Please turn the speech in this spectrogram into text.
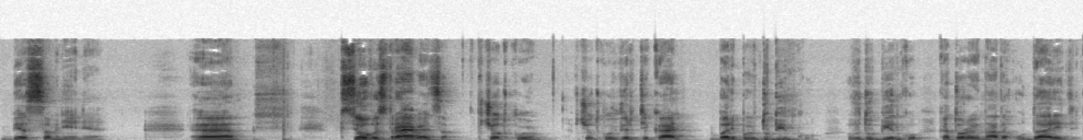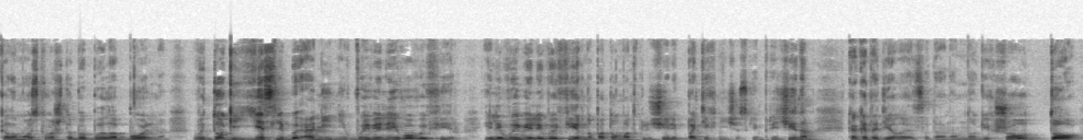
Без сомнения. все выстраивается в четкую, в четкую вертикаль борьбы в дубинку В дубинку, которой надо ударить Коломойского, чтобы было больно. В итоге, если бы они не вывели его в эфир, или вывели в эфир, но потом отключили по техническим причинам, как это делается да, на многих шоу, то,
